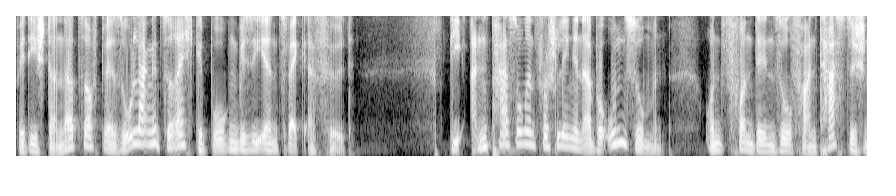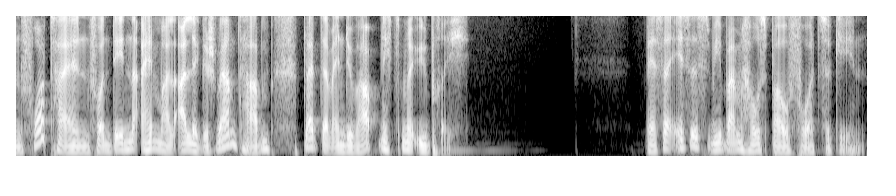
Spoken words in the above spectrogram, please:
wird die Standardsoftware so lange zurechtgebogen, bis sie ihren Zweck erfüllt. Die Anpassungen verschlingen aber Unsummen und von den so fantastischen Vorteilen, von denen einmal alle geschwärmt haben, bleibt am Ende überhaupt nichts mehr übrig. Besser ist es, wie beim Hausbau vorzugehen.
